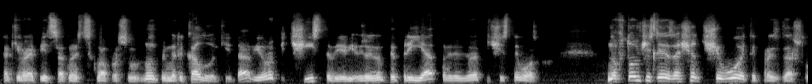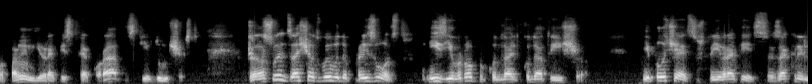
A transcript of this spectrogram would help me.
как европейцы относятся к вопросам, ну, например, экологии. Да? В Европе чисто, в Европе приятно, в Европе чистый воздух но в том числе за счет чего это произошло, помимо европейской аккуратности и вдумчивости. Произошло это за счет вывода производств из Европы куда- куда-то еще. И получается, что европейцы закрыли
